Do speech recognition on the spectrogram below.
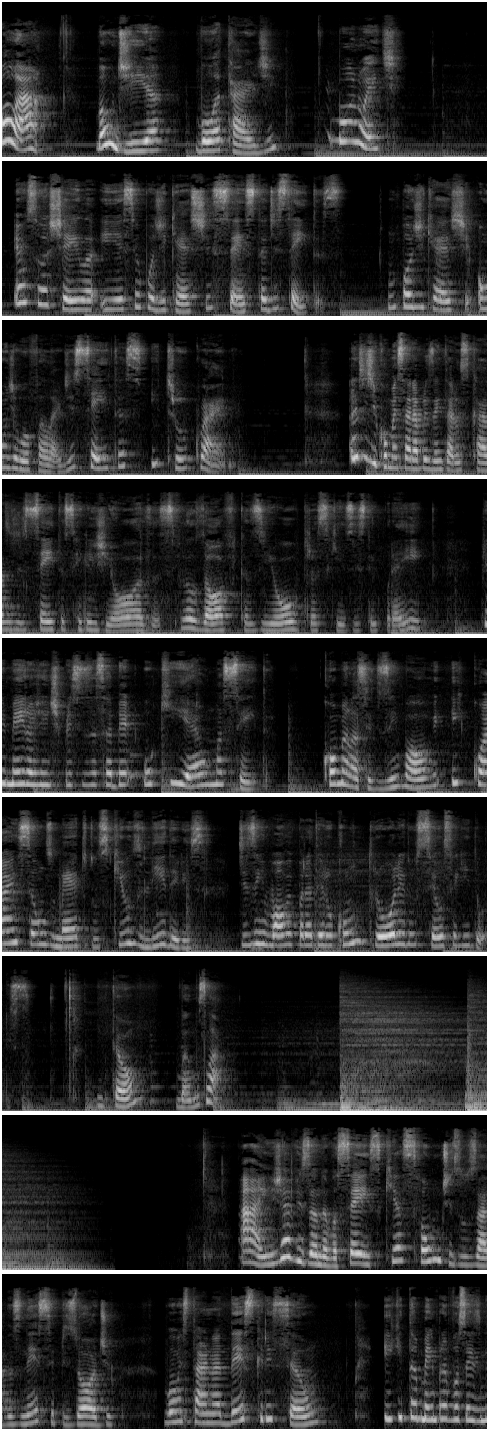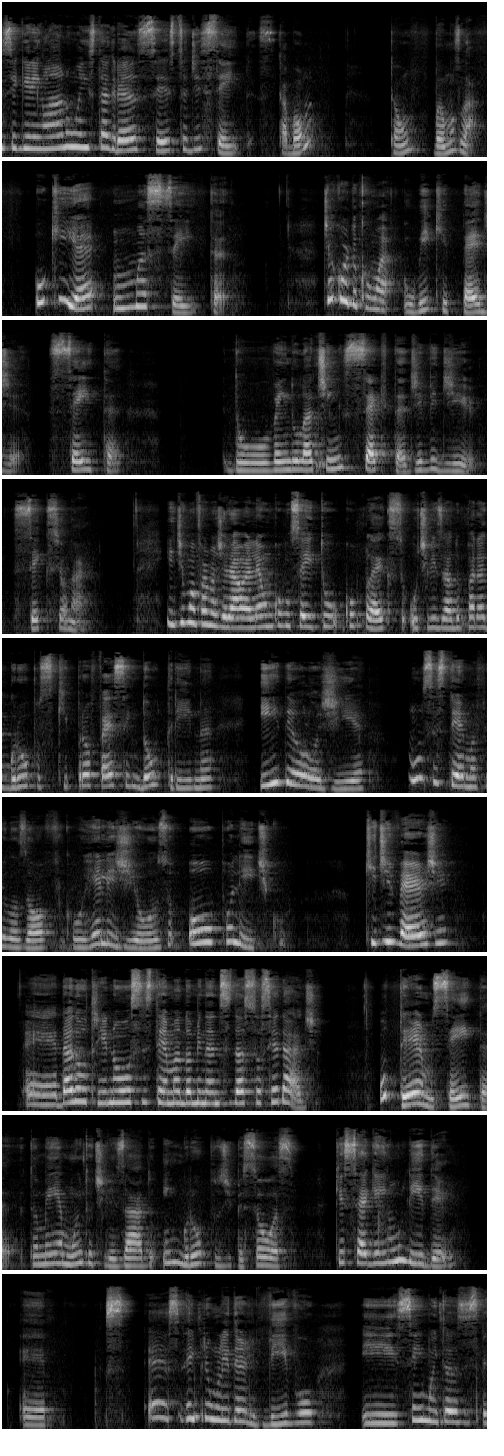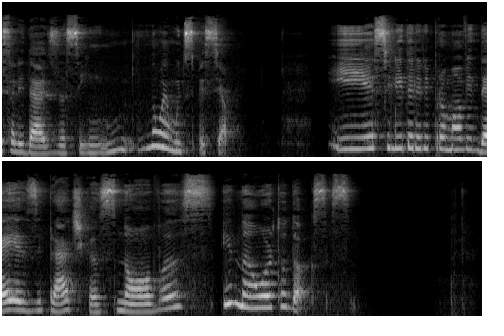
Olá, bom dia, boa tarde e boa noite. Eu sou a Sheila e esse é o podcast Sexta de Seitas, um podcast onde eu vou falar de seitas e true crime. Antes de começar a apresentar os casos de seitas religiosas, filosóficas e outras que existem por aí, primeiro a gente precisa saber o que é uma seita, como ela se desenvolve e quais são os métodos que os líderes desenvolvem para ter o controle dos seus seguidores. Então, vamos lá! Ah, e já avisando a vocês que as fontes usadas nesse episódio vão estar na descrição e que também para vocês me seguirem lá no Instagram Cesta de Seitas, tá bom? Então, vamos lá. O que é uma seita? De acordo com a Wikipédia, seita do, vem do latim secta, dividir, seccionar. E de uma forma geral, ela é um conceito complexo utilizado para grupos que professem doutrina, ideologia, um sistema filosófico, religioso ou político que diverge é, da doutrina ou sistema dominante da sociedade. O termo seita também é muito utilizado em grupos de pessoas que seguem um líder. É, é sempre um líder vivo e sem muitas especialidades, assim, não é muito especial. E esse líder ele promove ideias e práticas novas e não ortodoxas.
